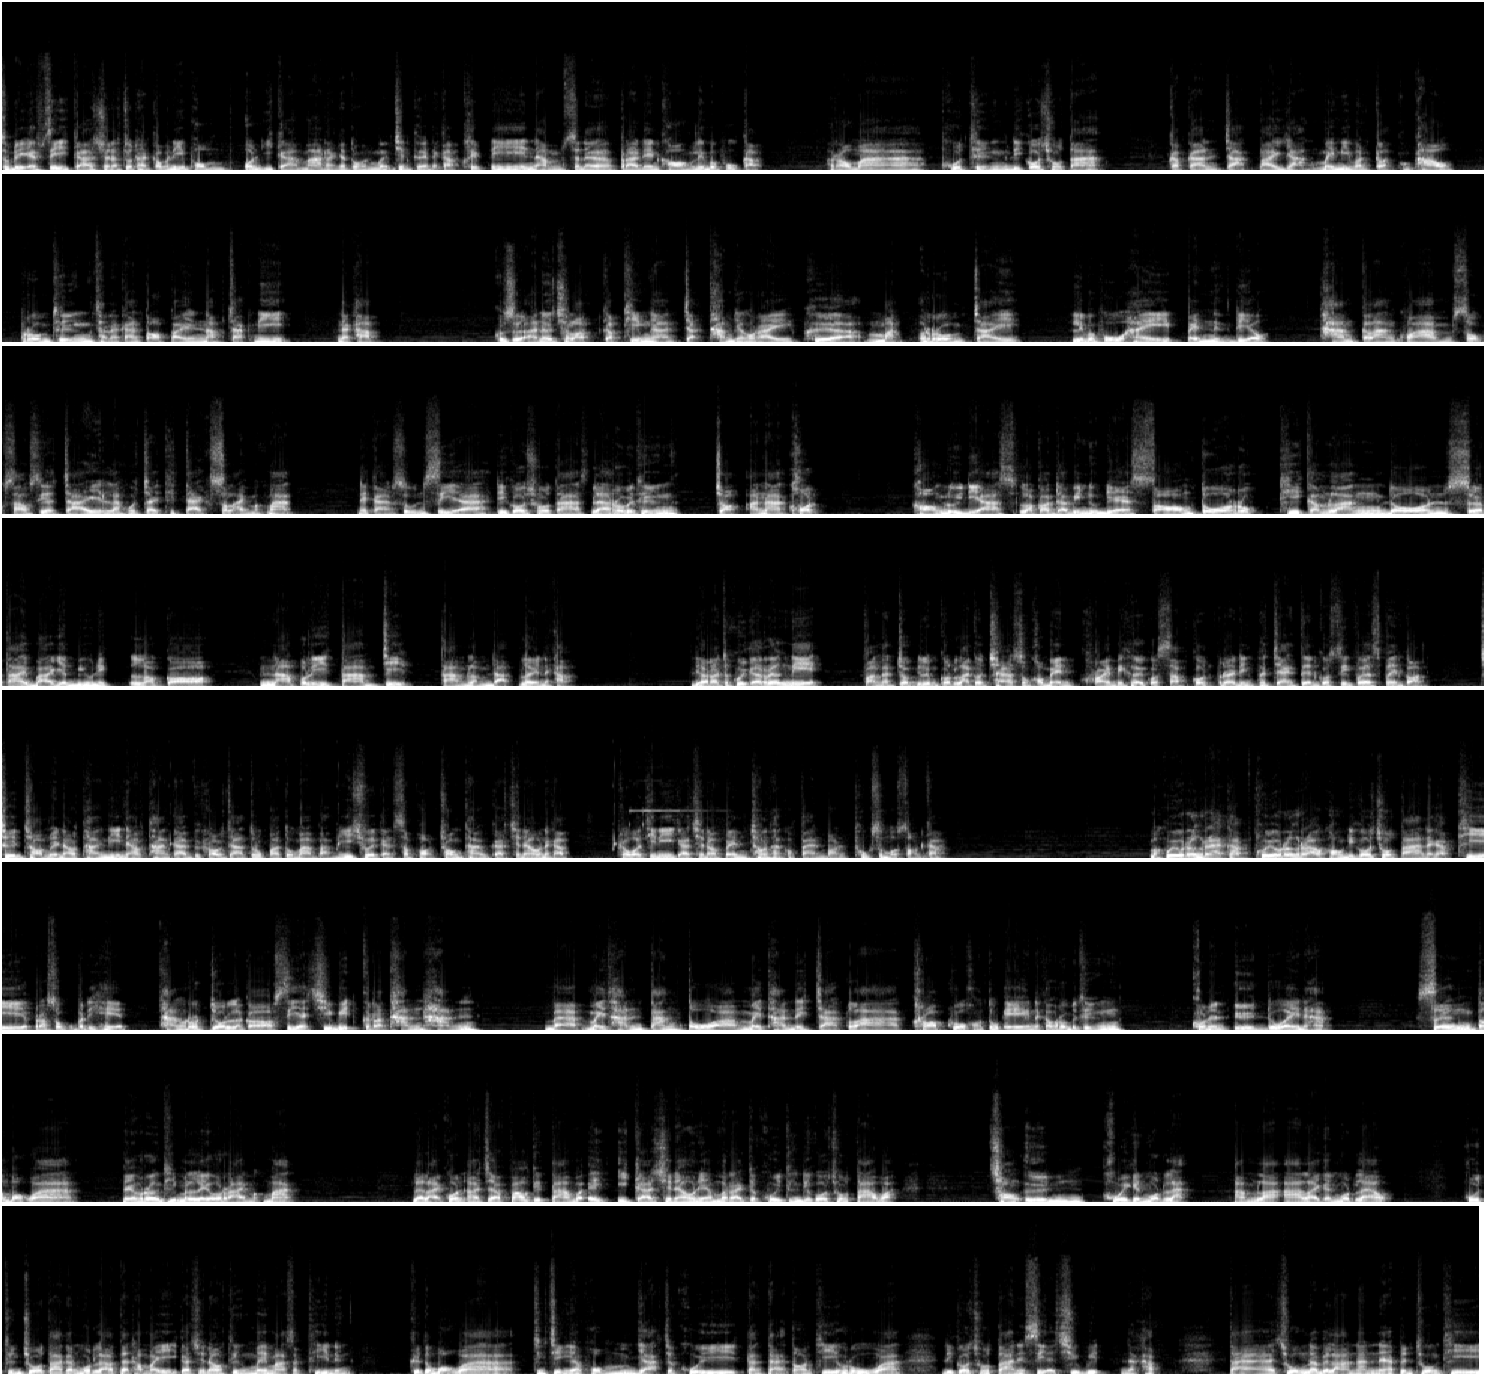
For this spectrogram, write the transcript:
สวัสดี FC การชนะทุกท่านกับวันนี้ผมอ้นอีกามารายงานตัวเหมือนเช่นเคยนะครับ คลิปนี้นำเสนอประเด็นของลิเวอร์พูลครับ เรามาพูดถึงดิโก้โชตากับการจากไปอย่างไม่มีวันกลับของเขา รวมถึงสถานการณ์ต่อไปนับจากนี้นะครับกุซืออาร์เนอร์ชลอตกับทีมงานจะทำอย่างไร เพื่อมัดรวมใจลิเวอร์พูลให้เป็นหนึ่งเดียว ท่ามกลางความโศกเศร้าเสียใจและหัวใจที่แตกสลายมากๆ ในการสูญเสียดิโกโชตาและรวมไปถึงเจาะอนาคตของลุยส์ดิอาสแล้วก็ดาวินนูเนสสองตัวรุกที่กำลังโดนเสือใต้บาเยนมิวนิกแล้วก็นาโปลีตามจีบตามลำดับเลยนะครับ เดี๋ยวเราจะคุยกันเรื่องนี้ ฟังกันจบอย่าลืมกดไลค์กดแชร์ส่งคอมเมนต์ใครไม่เคยกดซับกดกระดิ่งเพื่อแจ้งเตือนกดซีเฟิร์สเป็นก่อน ชื่นชอบในแนวทางนี้แนวทางการวิเคราะห์จารตรงไปตรงมาแบบนี้ช่วยกันซัพพอร์ตช่องทางการช anel นะครับเพราะว่าที่นี่การช anel เป็นช่องทางของแฟนบอลทุกสโมสรครับ มาคุยเรื่องแรกครับ คุยเรื่องราวของดิโก้โชต้านะครับที่ประสบอุบัติเหตุทางรถยนต์ แล้วก็เสียชีวิตกระทันหัน แบบไม่ทันตั้งตัว ไม่ทันได้จากลาครอบครัวของตัวเองนะครับรวมไปถึงคนอื่นๆด้วยนะฮะซึ่งต้องบอกว่าเป็นเรื่องที่มันเลวร้ายมากๆ หลายๆคนอาจจะเฝ้าติดตามว่าเอ๊ะอีกาชาแนลเนี่ยเมื่อไหร่จะคุยถึงดิโก้โชต้าวะช่องอื่นคุยกันหมดละอำลาอะไรกันหมดแล้ว พูดถึงโชต้ากันหมดแล้วแต่ทำไมอีกาชาแนลถึงไม่มาสักทีหนึ่งคือต้องบอกว่าจริงๆอะผมอยากจะคุยตั้งแต่ตอนที่รู้ว่าดิโก้โชต้าเนี่ยเสียชีวิตนะครับ แต่ช่วงนั้นเวลานั้นเนี่ยเป็นช่วงที่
